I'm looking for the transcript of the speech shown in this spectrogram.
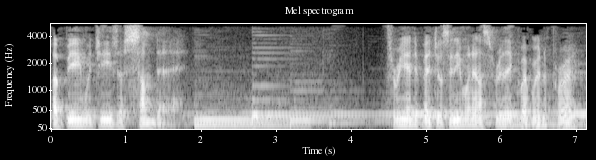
of being with Jesus someday. Three individuals. Anyone else? Really quick, we're going to pray.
